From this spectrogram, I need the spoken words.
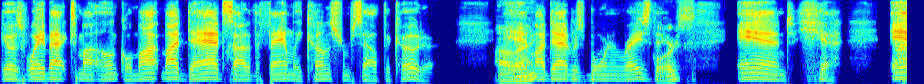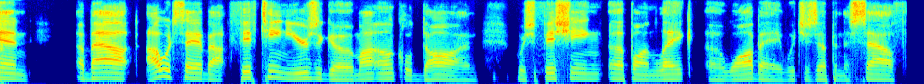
goes way back to my uncle. My my dad's side of the family comes from South Dakota. All and right, my dad was born and raised of there. And yeah. And about I would say about 15 years ago, my uncle Don was fishing up on Lake uh, Waubay, which is up in the south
